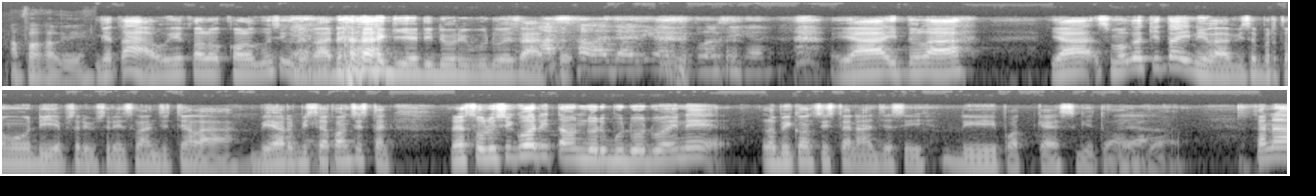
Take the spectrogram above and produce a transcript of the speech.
apa kali ya nggak tahu ya kalau kalau gue sih udah nggak ada lagi ya di 2021 aja anjing ada closingan ya itulah ya semoga kita inilah bisa bertemu di episode-episode selanjutnya lah biar bisa konsisten resolusi gue di tahun 2022 ini lebih konsisten aja sih di podcast gitu Iya. aja karena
